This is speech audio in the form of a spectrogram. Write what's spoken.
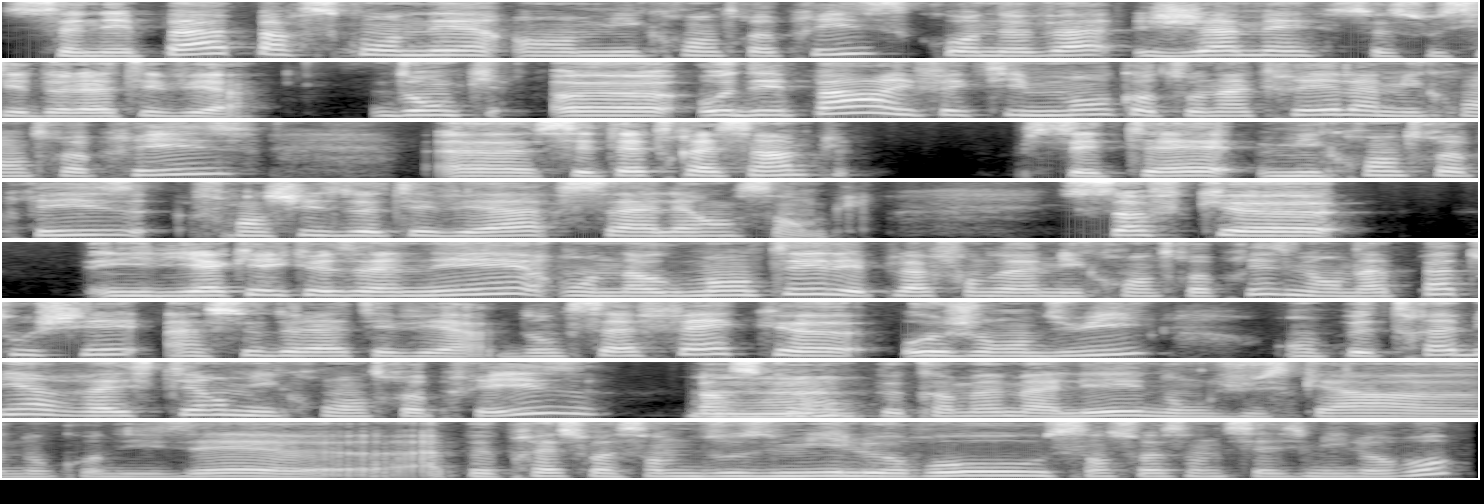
ce n'est pas parce qu'on est en micro-entreprise qu'on ne va jamais se soucier de la TVA. Donc, euh, au départ, effectivement, quand on a créé la micro-entreprise, c'était très simple. C'était micro-entreprise, franchise de TVA, ça allait ensemble. Sauf que il y a quelques années, on a augmenté les plafonds de la micro-entreprise, mais on n'a pas touché à ceux de la TVA. Donc ça fait qu'aujourd'hui, on peut très bien rester en micro-entreprise parce mhm. qu'on peut quand même aller donc jusqu'à euh, donc on disait euh, à peu près 72 000 euros ou 176 000 euros.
